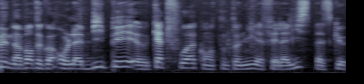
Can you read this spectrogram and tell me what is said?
n'importe quoi, on l'a bipé euh, quatre fois quand Anthony a fait la liste parce que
